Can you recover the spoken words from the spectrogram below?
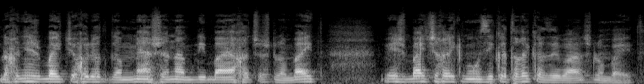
ולכן יש בית שיכול להיות גם מאה שנה בלי בעיה אחת של שלום בית, ויש בית שחלק ממוזיקת הרקע זה בעיה שלום בית.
